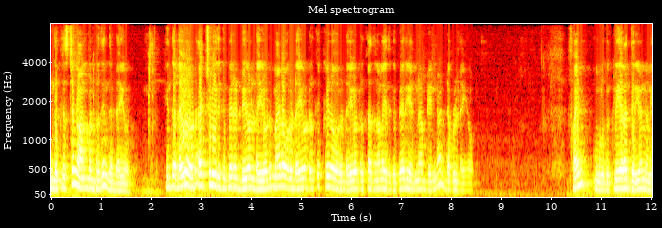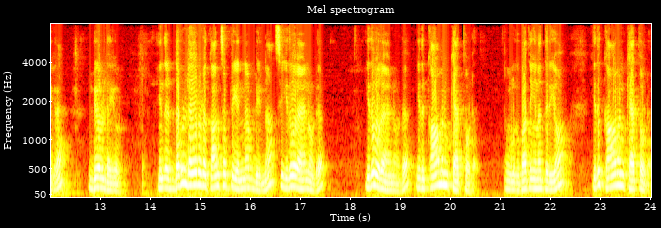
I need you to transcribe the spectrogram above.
இந்த கிறிஸ்டல் ஆன் பண்ணுறது இந்த டயோட் இந்த டயோடு ஆக்சுவலி இதுக்கு பேர் டியோல் டயோடு மேலே ஒரு டயோடு இருக்குது கீழே ஒரு டயோடு இருக்குது அதனால் இதுக்கு பேர் என்ன அப்படின்னா டபுள் டயோடு ஃபைன் உங்களுக்கு கிளியராக தெரியும்னு நினைக்கிறேன். டியூல் டயோட் இந்த டபுள் டயரோட கான்செப்ட் என்ன அப்படின்னா சி இது ஒரு ஆனோடு இது ஒரு ஆனோடு இது காமன் கேத்தோடு உங்களுக்கு பார்த்தீங்கன்னா தெரியும் இது காமன் கேத்தோடு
